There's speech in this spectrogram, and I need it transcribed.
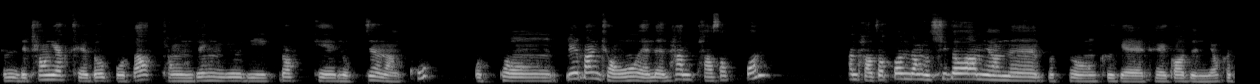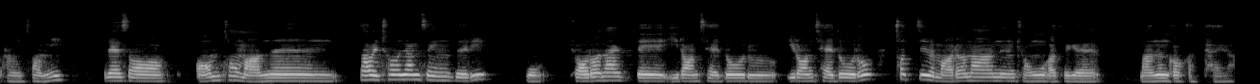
근데 청약 제도보다 경쟁률이 그렇게 높지는 않고 보통 일반 경우에는 한 다섯 번? 한 다섯 번 정도 시도하면은 보통 그게 되거든요. 그 당첨이. 그래서 엄청 많은 사회 초년생들이 뭐 결혼할 때 이런 제도로 이런 제도로 첫 집을 마련하는 경우가 되게 많은 것 같아요.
